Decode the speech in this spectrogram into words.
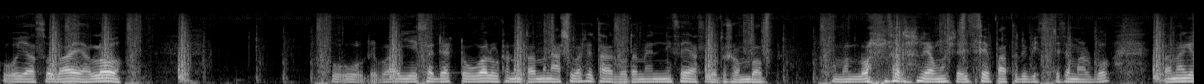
কই আছো ভাই? হ্যালো ওরে ভাই, এই সাইডে একটা ওয়াল উঠানো, তার মানে আশেপাশে থাকার কথা ম্যান নিচেই আসে তো সম্ভব। আমার লঞ্চার এমন সে পাথরে বিস্তেছে মারবো। তো আমাকে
